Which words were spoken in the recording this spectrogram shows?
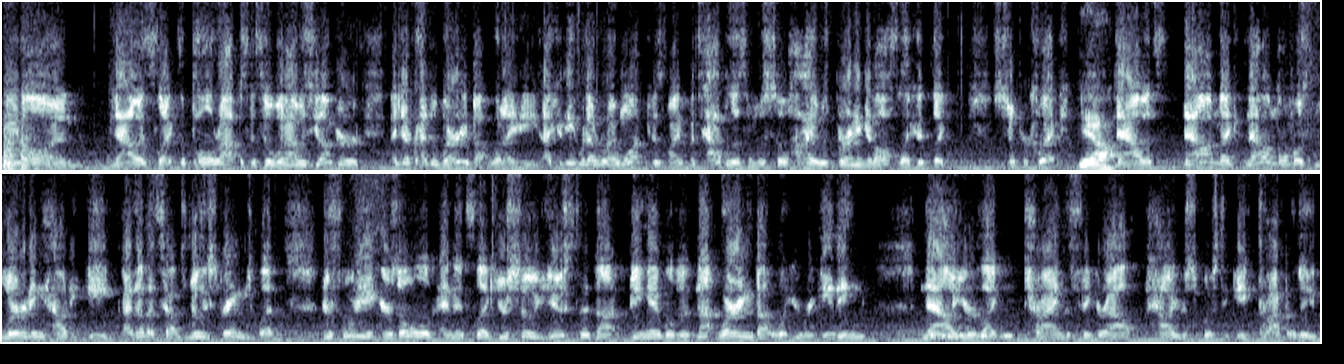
weight on. Now it's like the polar opposite. So when I was younger, I never had to worry about what I eat. I could eat whatever I want because my metabolism was so high. It was burning it off like it like super quick Yeah. now it's now I'm like now I'm almost learning how to eat. I know that sounds really strange, but you're 48 years old and it's like you're so used to not being able to not worrying about what you were eating. Now you're like trying to figure out how you're supposed to eat properly,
